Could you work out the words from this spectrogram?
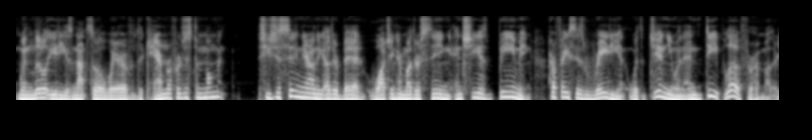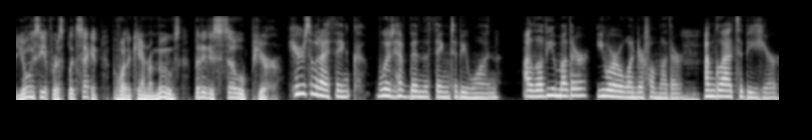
when little Edie is not so aware of the camera for just a moment. She's just sitting there on the other bed, watching her mother sing, and she is beaming. Her face is radiant with genuine and deep love for her mother. You only see it for a split second before the camera moves, but it is so pure. Here's what I think would have been the thing to be won. I love you, mother. You are a wonderful mother. Mm-hmm. I'm glad to be here.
